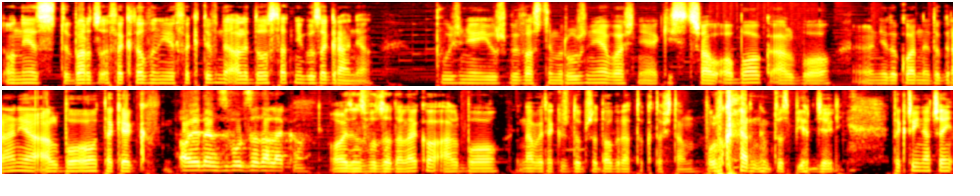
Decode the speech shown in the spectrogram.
On jest bardzo efektowny i efektywny, ale do ostatniego zagrania. Później już bywa z tym różnie, właśnie jakiś strzał obok, albo e, niedokładne dogranie, albo tak jak o jeden zwód za daleko. o jeden zwód za daleko, albo nawet jak już dobrze dogra, to ktoś tam w polu karnym to spierdzieli. Tak czy inaczej,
